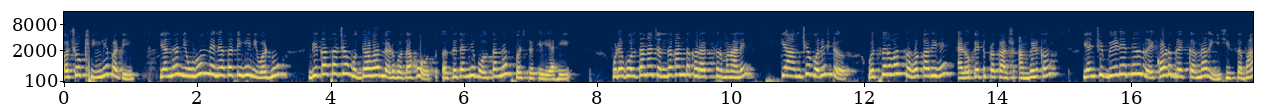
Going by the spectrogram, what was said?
अशोक हिंगे पाटील यांना निवडून देण्यासाठी ही निवडणूक विकासाच्या मुद्द्यावर लढवत आहोत असे त्यांनी बोलताना स्पष्ट केले आहे. पुढे बोलताना चंद्रकांत खरात सर म्हणाले की आमचे वरिष्ठ व सर्व सहकारी हे ॲडव्होकेट प्रकाश आंबेडकर यांची बीड येथील रेकॉर्ड ब्रेक करणारी ही सभा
